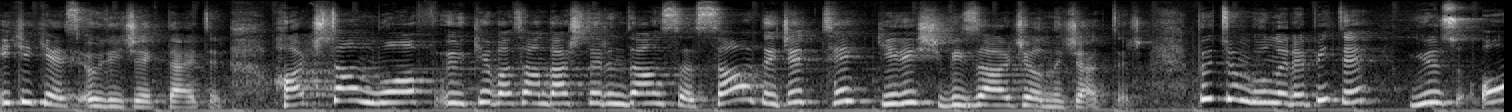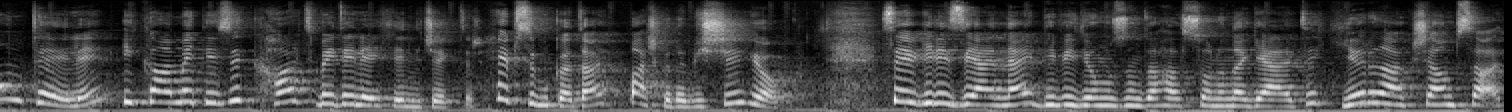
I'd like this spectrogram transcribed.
iki kez ödeyeceklerdir. Harçtan muaf ülke vatandaşlarındansa sadece tek giriş vize harcı alınacaktır. Bütün bunlara bir de 110 TL ikamet izi kart bedeli eklenecektir. Hepsi bu kadar. Başka da bir şey yok. Sevgili izleyenler bir videomuzun daha sonuna geldik. Yarın akşam saat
